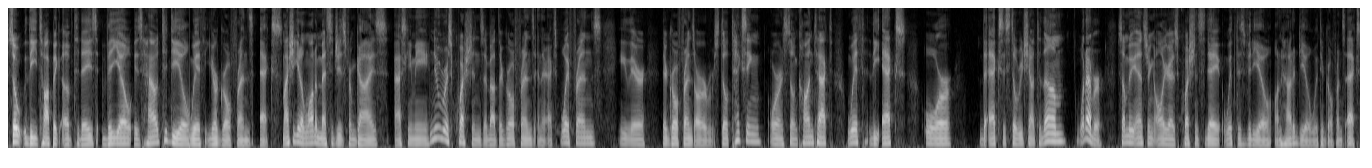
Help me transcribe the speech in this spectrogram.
So, the topic of today's video is how to deal with your girlfriend's ex. I actually get a lot of messages from guys asking me numerous questions about their girlfriends and their ex boyfriends. Either their girlfriends are still texting or are still in contact with the ex, or the ex is still reaching out to them, whatever. So, I'm going to be answering all your guys' questions today with this video on how to deal with your girlfriend's ex.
